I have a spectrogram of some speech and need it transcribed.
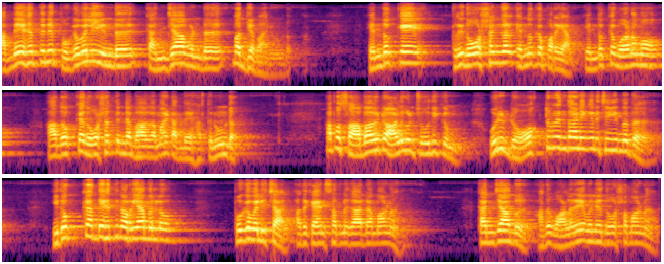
അദ്ദേഹത്തിന് പുകവലിയുണ്ട് കഞ്ചാവുണ്ട് മദ്യപാനമുണ്ട്. എന്തൊക്കെ ത്രിദോഷങ്ങൾ എന്നൊക്കെ പറയാം. എന്തൊക്കെ വേണമോ അതൊക്കെ ദോഷത്തിന്റെ ഭാഗമായിട്ട് അദ്ദേഹത്തിനുണ്ട്. അപ്പോൾ സ്വാഭാവികമായിട്ട് ആളുകൾ ചോദിക്കും ഒരു ഡോക്ടർ എന്താണ് ഇങ്ങനെ ചെയ്യുന്നത്? ഇതൊക്കെ അദ്ദേഹത്തിന് അറിയാമല്ലോ പുകവലിച്ചാൽ അത് ക്യാൻസറിന് കാരണമാണ്. കഞ്ചാബ് അത് വളരെ വലിയ ദോഷമാണ്.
